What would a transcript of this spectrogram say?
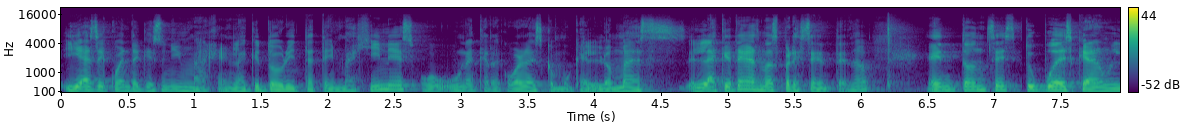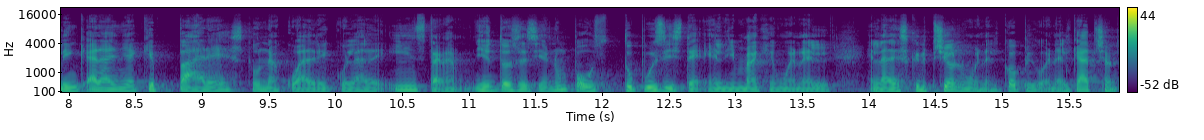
Y hace cuenta que es una imagen, la que tú ahorita te imagines o una que recuerdes como que lo más, la que tengas más presente, ¿no? Entonces tú puedes crear un link araña que parezca una cuadrícula de Instagram. Y entonces si en un post tú pusiste en la imagen o en, el, en la descripción o en el copy o en el caption,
